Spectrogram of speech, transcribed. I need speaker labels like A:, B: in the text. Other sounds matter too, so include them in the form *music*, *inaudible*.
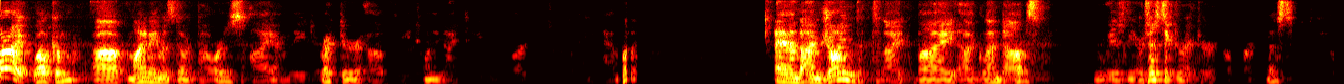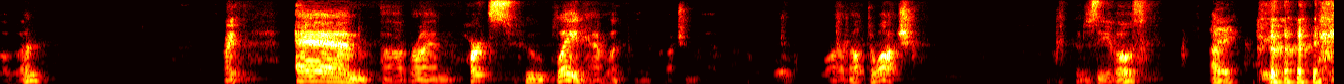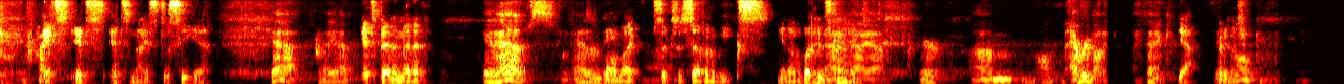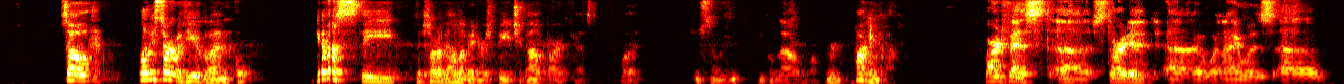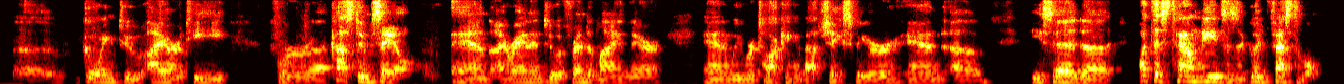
A: All right, welcome. Uh, my name is Doug Powers. I am the director of the 2019 Bard Hamlet. And I'm joined tonight by uh, Glenn Dobbs, who is the artistic director of Bardfest. Hello, Glenn. Right. And uh, Brian Hartz, who played Hamlet in the production that you are about to watch. Good to see you both.
B: Hi. *laughs*
A: right.
B: It's it's it's nice to see you.
A: Yeah, yeah, yeah.
B: It's been a minute.
A: It has. It has indeed.
B: Well, like six or seven weeks, you know. But who's
A: yeah,
B: counting?
A: yeah, yeah. We're um, everybody, I think.
B: Yeah,
A: I think
B: pretty much.
A: all yeah. So let me start with you, Glenn. Give us the, the sort of elevator speech about Bardfest, if you would, just so people know what we're talking about.
C: Bardfest uh, started uh, when I was uh, uh, going to IRT for a costume sale, and I ran into a friend of mine there, and we were talking about Shakespeare, and uh, he said, uh, "What this town needs is a good festival,"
